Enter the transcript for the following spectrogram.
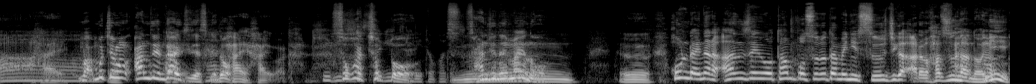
あー。まあもちろん安全第一ですけど、はいはいわかる厳しそこはちょっとりとかです30年前のうんうん本来なら安全を担保するために数字があるはずなのに、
